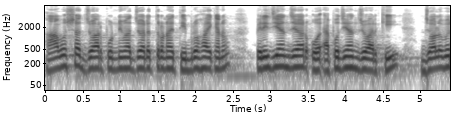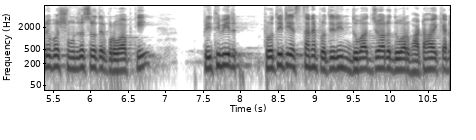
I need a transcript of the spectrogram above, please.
আমাবস্যার জোয়ার পূর্ণিমার জোয়ারের তুলনায় তীব্র হয় কেন? পেরিজিয়ান জোয়ার ও অ্যাপোজিয়ান জোয়ার কী? জলবায়ুর উপর সমুদ্র স্রোতের প্রভাব কী? পৃথিবীর প্রতিটি স্থানে প্রতিদিন দুবার জোয়ার দুবার ভাটা হয় কেন?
